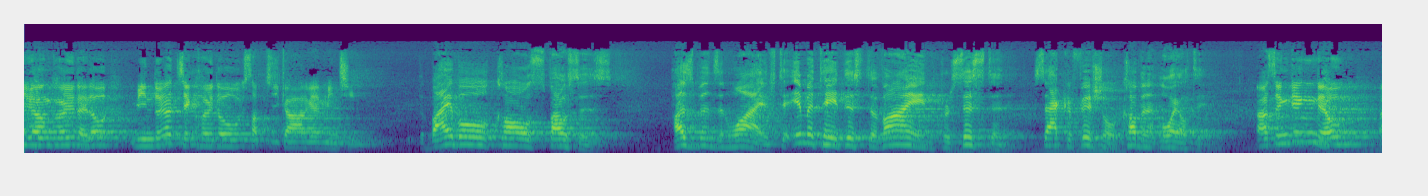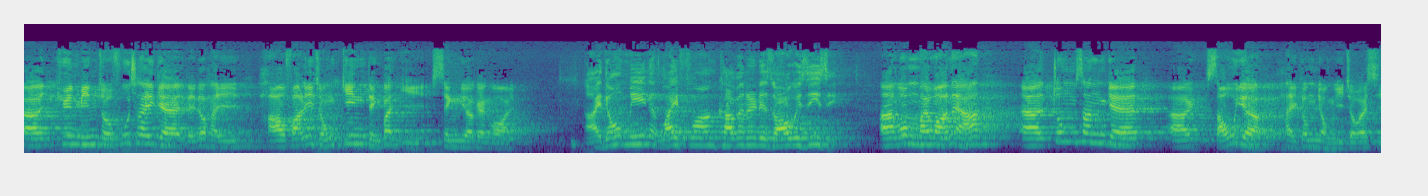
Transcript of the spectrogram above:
系让佢嚟到面对一直去到十字架嘅面前。 The Bible calls spouses, husbands and wives, to imitate this divine, persistent, sacrificial covenant loyalty. 啊，聖經有誒、呃、勸勉做夫妻嘅嚟到係效法呢種堅定不移聖約嘅愛。I don't mean that lifelong covenant is always easy. 啊，我唔係話咧嚇誒終身嘅誒守約係咁容易做嘅事。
